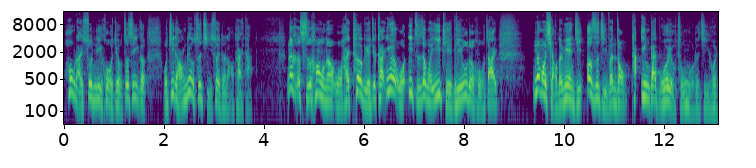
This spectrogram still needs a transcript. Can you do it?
后来顺利获救。这是一个我记得好像六十几岁的老太太。那个时候呢，我还特别去看，因为我一直认为以铁皮屋的火灾那么小的面积，二十几分钟，它应该不会有存活的机会。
